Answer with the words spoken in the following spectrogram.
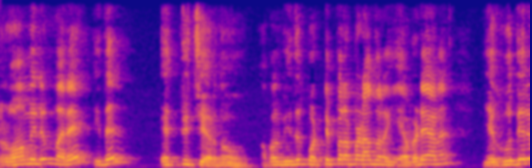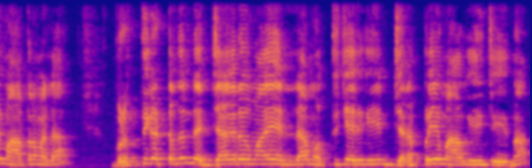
റോമിലും വരെ ഇത് എത്തിച്ചേർന്നു. അപ്പൊ ഇത് പൊട്ടിപ്പുറപ്പെടാൻ തുടങ്ങി. എവിടെയാണ്? യഹൂദിയിൽ മാത്രമല്ല വൃത്തികെട്ടതും ലജ്ജാകരവുമായ എല്ലാം ഒത്തുചേരുകയും ജനപ്രിയമാവുകയും ചെയ്യുന്ന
